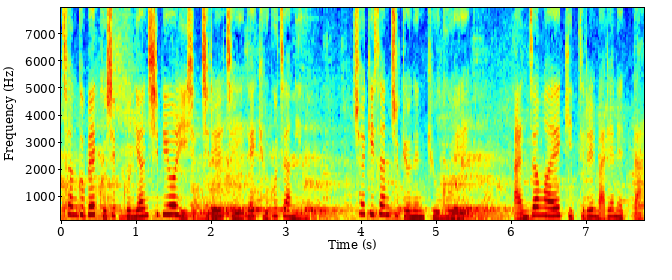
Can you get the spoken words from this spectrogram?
1999년 12월 27일 제2대 교구장인 최기산 주교는 교구의 안정화의 기틀을 마련했다.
